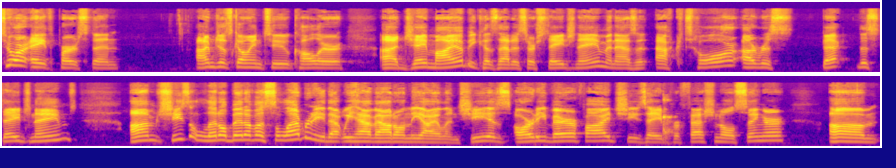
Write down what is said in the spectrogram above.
to our eighth person. I'm just going to call her uh, J Maya because that is her stage name, and as an actor, I respect the stage names. Um, she's a little bit of a celebrity that we have out on the island. She is already verified. She's a professional singer. Um,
